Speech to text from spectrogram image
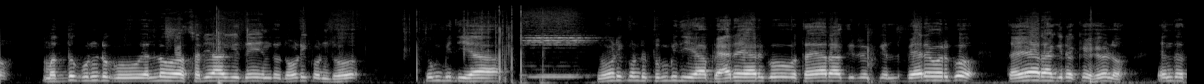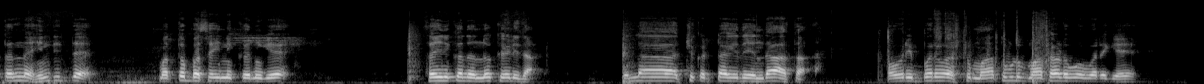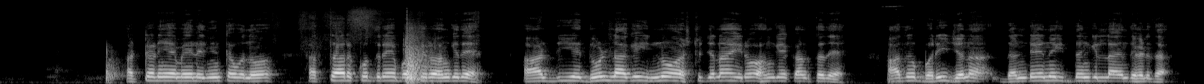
ಮದ್ದು ಗುಂಡುಗು ಎಲ್ಲವೂ ಸರಿಯಾಗಿದೆ ಎಂದು ನೋಡಿಕೊಂಡು, ತುಂಬಿದೆಯಾ? ನೋಡಿಕೊಂಡು ತುಂಬಿದೆಯಾ? ಬೇರೆ ಯಾರಿಗೂ ತಯಾರಾಗಿರೋಕ್ಕೆ ಬೇರೆಯವರಿಗೂ ತಯಾರಾಗಿರೋಕ್ಕೆ ಹೇಳು ಎಂದು ತನ್ನ ಹಿಂದಿದ್ದೆ. ಮತ್ತೊಬ್ಬ ಸೈನಿಕನಿಗೆ, ಸೈನಿಕನನ್ನು ಕೇಳಿದ. ಎಲ್ಲ ಅಚ್ಚುಕಟ್ಟಾಗಿದೆ ಎಂದ ಆತ. ಅವರಿಬ್ಬರು ಅಷ್ಟು ಮಾತುಗಳು ಮಾತಾಡುವವರೆಗೆ ಅಟ್ಟಣೆಯ ಮೇಲೆ ನಿಂತವನು, ಹತ್ತಾರು ಕುದುರೆ ಬರ್ತಿರೋ ಹಂಗಿದೆ. ಆ ದಿ- ಧೂಳ್ನಾಗೆ ಇನ್ನೂ ಅಷ್ಟು ಜನ ಇರೋ ಹಾಗೆ ಕಾಣ್ತದೆ. ಅದು ಬರೀ ಜನ, ದಂಡೇನೂ ಇದ್ದಂಗಿಲ್ಲ ಎಂದು ಹೇಳಿದ.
